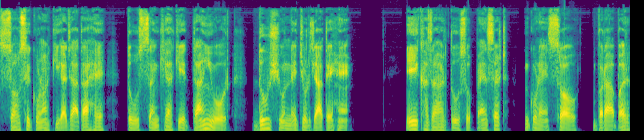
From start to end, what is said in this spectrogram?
सौ से गुणा किया जाता है तो उस संख्या के दाई ओर दो शून्य जुड़ जाते हैं। एक हज़ार दो सौ पैंसठ गुणे सौ बराबर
